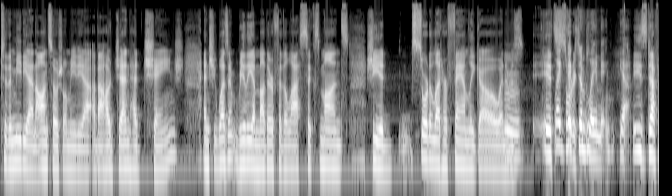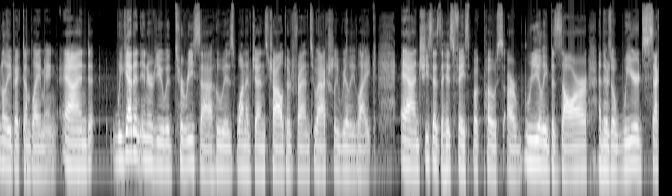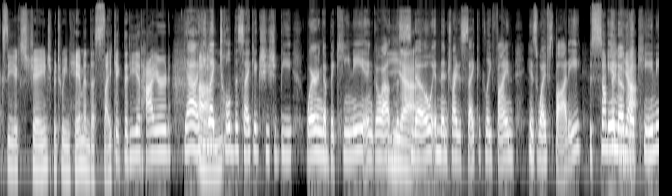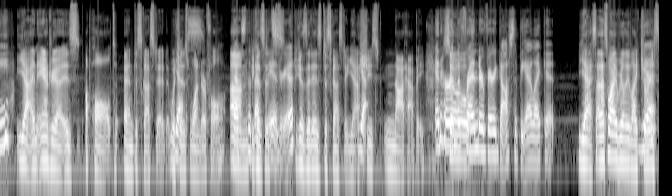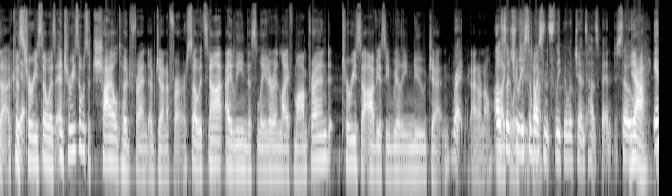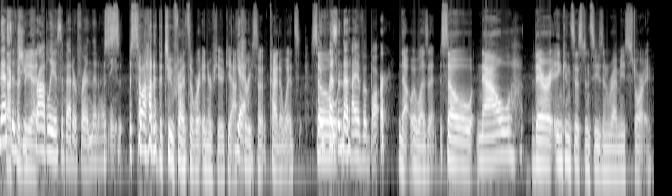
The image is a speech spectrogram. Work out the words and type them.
to the media and on social media about how Jen had changed and she wasn't really a mother for the last six months. She had sort of let her family go, and it mm. was it's Like sort of victim blaming. Yeah. He's definitely victim blaming. And we get an interview with Teresa, who is one of Jen's childhood friends who I actually really like. And she says that his Facebook posts are really bizarre. And there's a weird, sexy exchange between him and the psychic that he had hired. Yeah, he like Um, told the psychic she should be wearing a bikini and go out in the Yeah. snow and then try to psychically find his wife's body Something, in a yeah. bikini. Yeah, and Andrea is appalled and disgusted, which Yes. is wonderful. That's um, the because best it's, Andrea. Because it is disgusting. Yeah, Yeah. she's not happy. And her and the friend are very gossipy. I like it. Yes, that's why I really like Yeah, Teresa because yeah. Teresa was and Teresa was a childhood friend of Jennifer. So it's not Eileen, this later in life mom friend. Teresa obviously really knew Jen. Right. I don't know. I like Also, Teresa wasn't sleeping with Jen's husband. So, Yeah, in essence, she probably is a better friend than Eileen. So out of the two friends that were interviewed, yeah, Yeah. Teresa kind of wins. it So wasn't that high of a bar. No, it wasn't. So now there are inconsistencies in Remy's story.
